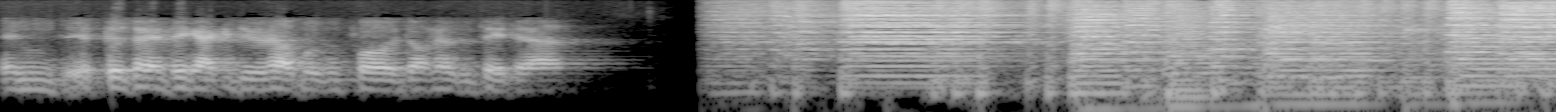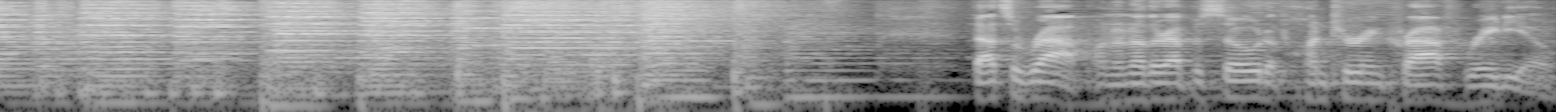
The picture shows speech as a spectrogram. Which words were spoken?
and if there's anything I can do to help moving forward, don't hesitate to ask. That's a wrap on another episode of Hunter and Craft Radio.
